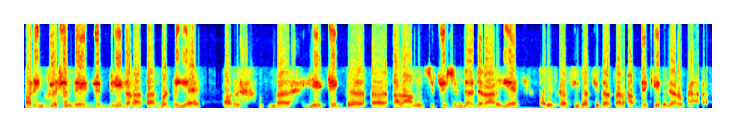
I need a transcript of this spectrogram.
और इन्फ्लेशन रेट भी लगातार बढ़ रही है, और ये एक अलार्मिंग सिचुएशन नज़र आ रही है, और इसका सीधा सीधा असर आप देखिए बाजारों में आ रहा है।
